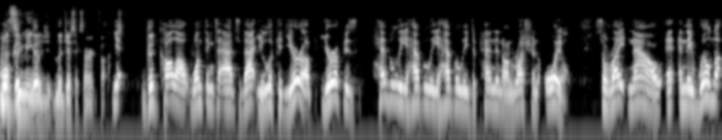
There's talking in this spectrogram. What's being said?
Well, good- assuming good- log- logistics aren't fucked Yeah, good call out. One thing to add to that, you look at Europe. Europe is heavily, heavily, heavily dependent on Russian oil. So right now, a- and they will not,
